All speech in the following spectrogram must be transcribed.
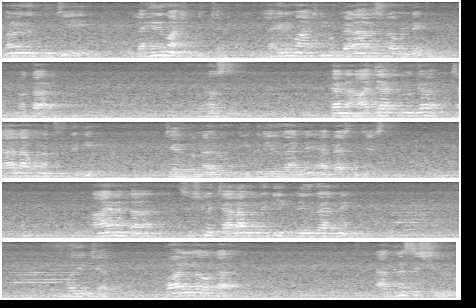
పునరుద్ధరించి లహరి మాస్టర్కి ఇచ్చారు. లహరి మాస్టర్ బెనారస్లో ఉండే ఒక గృహస్థుడు. కానీ ఆధ్యాత్మికంగా చాలా ఉన్నత స్థితికి చేరుకున్నారు. ఈ క్రియుగాన్ని అభ్యాసం చేస్తూ. ఆయన తన శిష్యులు చాలామందికి ఈ క్రియుగాన్ని బోధించారు. వాళ్ళలో ఒక అగ్రశిష్యుడు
